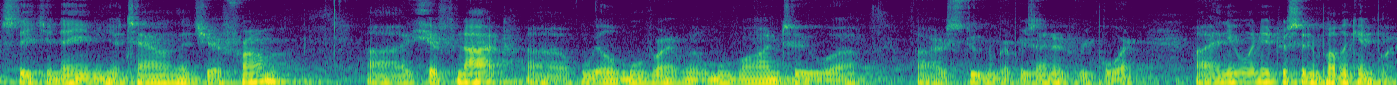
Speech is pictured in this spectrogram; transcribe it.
state your name and your town that you're from. Uh, If not, uh, we'll move right, we'll move on to uh, our student representative report. Uh, Anyone interested in public input?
